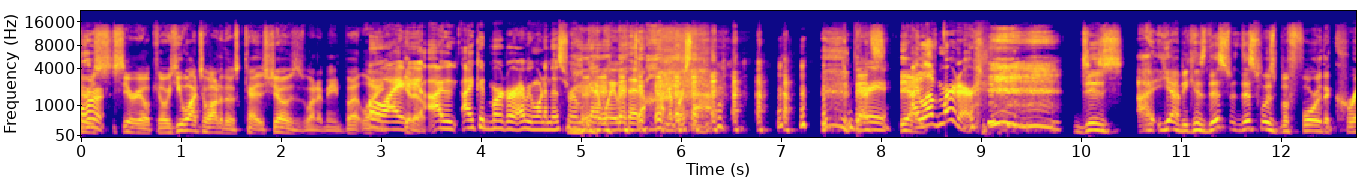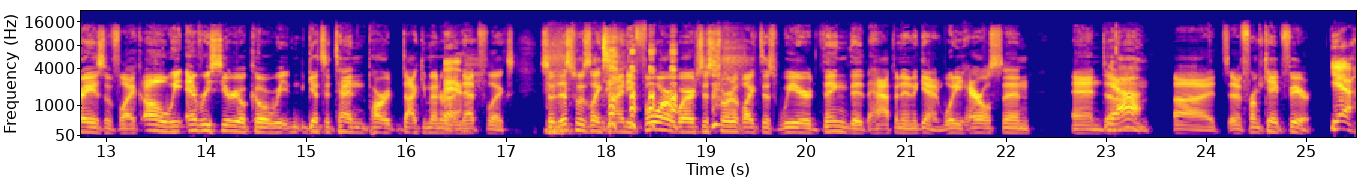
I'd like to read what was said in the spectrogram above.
Sure. serial killers. You watch a lot of those kind of shows, is what I mean. But like, oh, I, you know, I I could murder everyone in this room and get away with it 100%. Very. Yeah. I love murder. Does I yeah, because this this was before the craze of like, oh, we every serial killer we, gets a ten part documentary on Netflix. So this was like '94, where it's just sort of like this weird thing that happened. And again, Woody Harrelson and Yeah. um, uh, from Cape Fear. Yeah.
